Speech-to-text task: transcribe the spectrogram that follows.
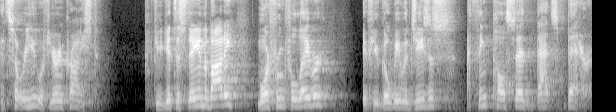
And so are you if you're in Christ. If you get to stay in the body, more fruitful labor. If you go be with Jesus, I think Paul said that's better.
